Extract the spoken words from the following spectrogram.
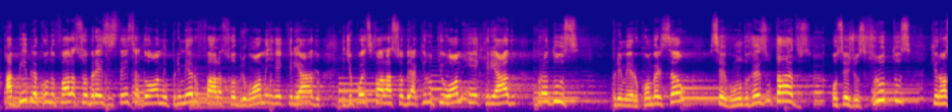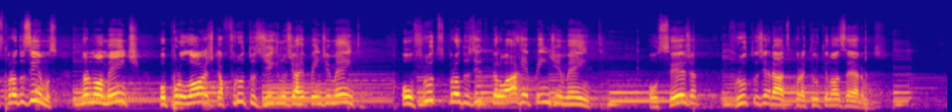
A Bíblia, quando fala sobre a existência do homem, primeiro fala sobre o homem recriado e depois fala sobre aquilo que o homem recriado produz. Primeiro, conversão, segundo, resultados, ou seja, os frutos que nós produzimos. Normalmente, ou por lógica, frutos dignos de arrependimento, ou frutos produzidos pelo arrependimento, ou seja, frutos gerados por aquilo que nós éramos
